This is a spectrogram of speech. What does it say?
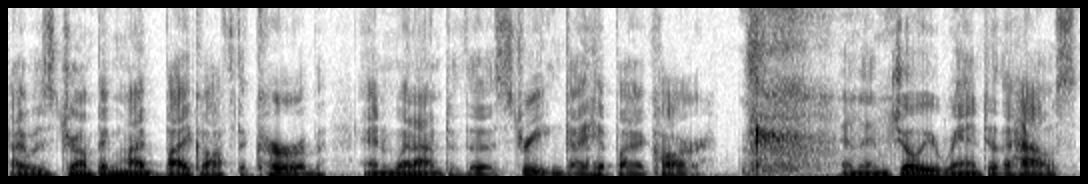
I was jumping my bike off the curb and went out into the street and got hit by a car. And then Joey ran to the house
